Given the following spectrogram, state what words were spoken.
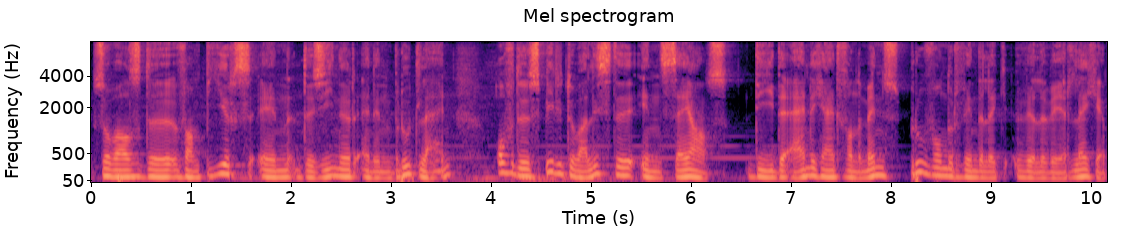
zoals de vampiers in De Ziener en in Bloedlijn, of de spiritualisten in Séance, die de eindigheid van de mens proefondervindelijk willen weerleggen.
